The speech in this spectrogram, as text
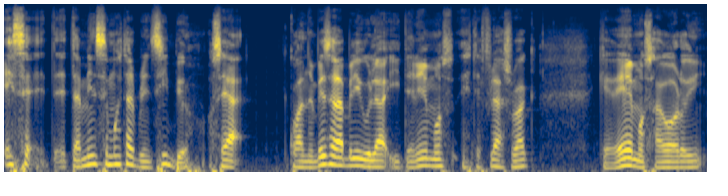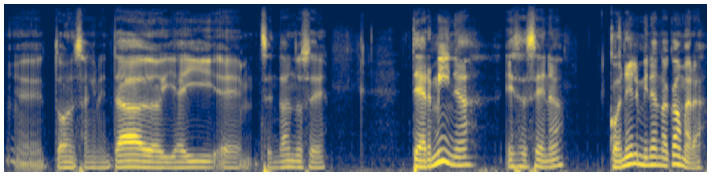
ese, también se muestra al principio. O sea, cuando empieza la película y tenemos este flashback, que vemos a Gordy, eh, todo ensangrentado y ahí eh, sentándose, termina esa escena con él mirando a cámara,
